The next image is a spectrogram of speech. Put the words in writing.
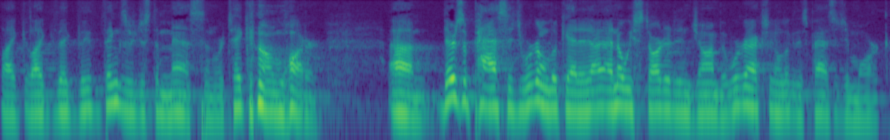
Like, like the, the things are just a mess and we're taking on water. Um, there's a passage, we're going to look at it. I, I know we started in John, but we're actually going to look at this passage in Mark.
